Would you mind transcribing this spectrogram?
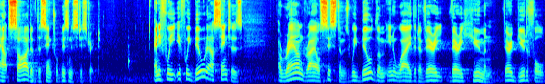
outside of the central business district. And if we, if we build our centres around rail systems, we build them in a way that are very, very human very beautiful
